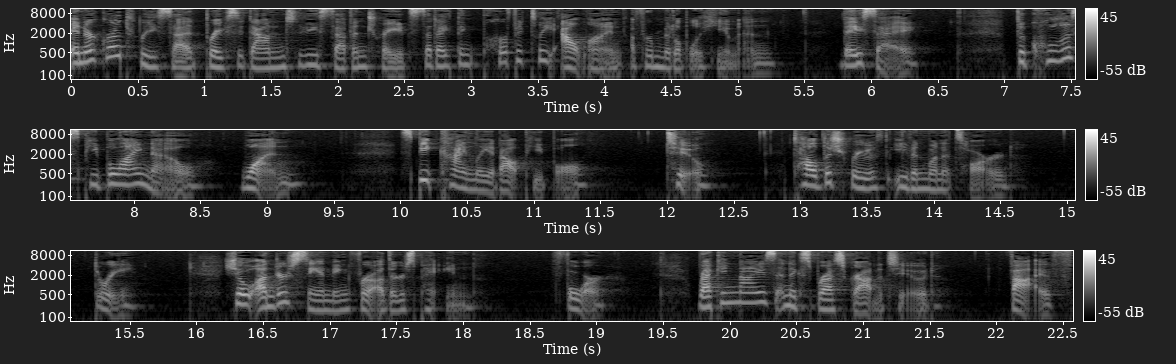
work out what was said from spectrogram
Inner Growth Reset breaks it down into these seven traits that I think perfectly outline a formidable human. They say, the coolest people I know, one, speak kindly about people. Two, tell the truth even when it's hard. Three, show understanding for others' pain. Four, recognize and express gratitude. Five,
